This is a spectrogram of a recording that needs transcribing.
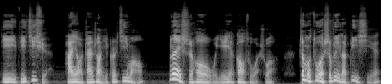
滴一滴鸡血，还要粘上一根鸡毛。那时候我爷爷告诉我说，这么做是为了辟邪，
